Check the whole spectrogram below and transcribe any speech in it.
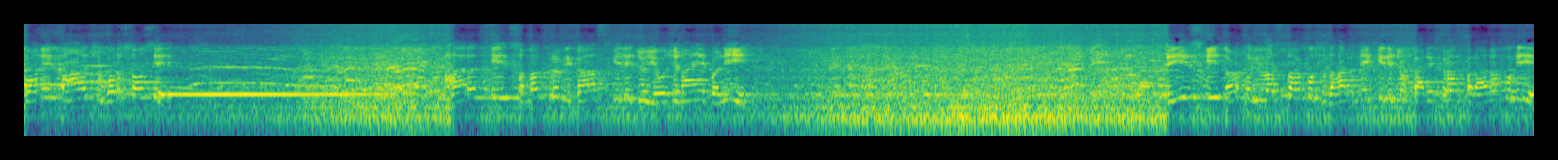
पौने पाँच वर्षों से भारत के समग्र विकास के लिए जो योजनाएँ बनी देश की अर्थव्यवस्था को सुधारने के लिए जो कार्यक्रम प्रारंभ हुए,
